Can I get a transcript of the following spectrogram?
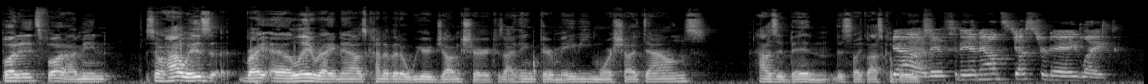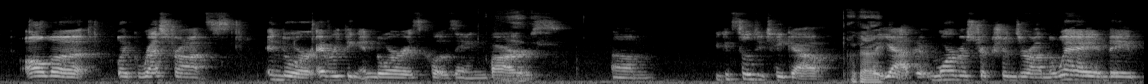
but it's fun. I mean, so how is right LA right now is kind of at a weird juncture because I think there may be more shutdowns. How's it been this like last couple Yeah, weeks? they, so they announced yesterday like all the like restaurants indoor, everything indoor is closing. Bars, um, you can still do takeout. Okay. But yeah, more restrictions are on the way, and they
